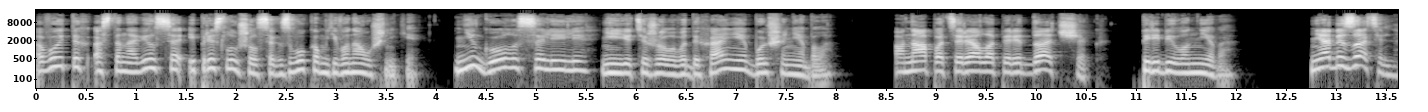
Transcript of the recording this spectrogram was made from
Войтых остановился и прислушался к звукам его наушники. Ни голоса Лили, ни ее тяжелого дыхания больше не было. «Она потеряла передатчик», перебил он Нева. «Не обязательно»,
